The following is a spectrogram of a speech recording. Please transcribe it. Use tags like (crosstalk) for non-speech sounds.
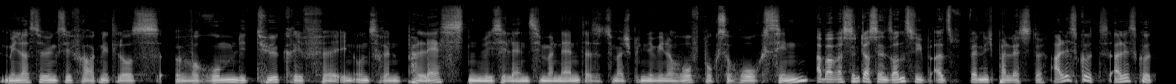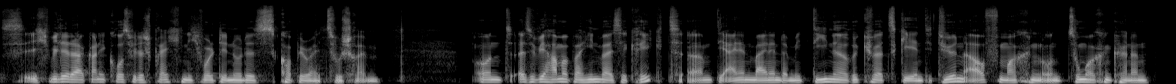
Mir lässt übrigens die Frage nicht los, warum die Türgriffe in unseren Palästen, wie sie Lenz immer nennt, also zum Beispiel in der Wiener Hofburg, so hoch sind. Aber was sind das denn sonst wie, als wenn nicht Paläste? Alles gut, alles gut. Ich will dir da gar nicht groß widersprechen, ich wollte dir nur das Copyright zuschreiben. Und also wir haben ein paar Hinweise gekriegt. Ähm, die einen meinen, damit Diener rückwärts gehend die Türen aufmachen und zumachen können.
